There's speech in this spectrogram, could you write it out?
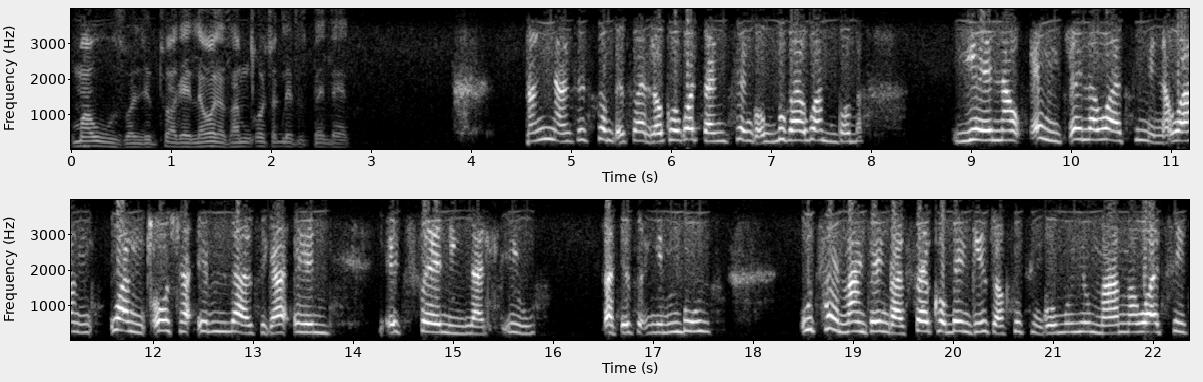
Uma uzwa nje kuthiwa ke lewona zamxotsha kulethi sibhedlela. Anginaso isithombe salokho kodwa ngithe ngokubuka kwami ngoba yena engitshela wathi mina wang- wangixosha emlazi ka-N ekuseni ngilahliwe. Kade sengimbuza uthe manje engasekho bengizwa futhi ngomunye umama wathi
